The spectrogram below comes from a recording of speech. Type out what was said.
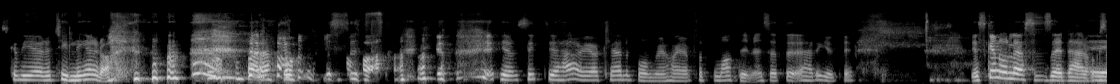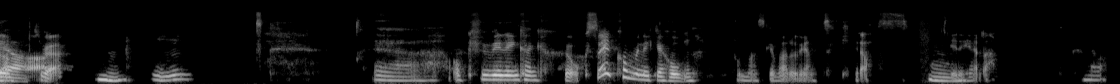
Ska vi göra det tydligare då? Bara få... Precis. jag, jag sitter ju här och jag har kläder på mig och har jag fått mat i mig. Så att, eh, herregud, det, det ska nog lösa sig det här också. Ja. Tror jag. Mm. Mm. Eh, och förvirring kanske också är kommunikation om man ska vara rent krass i det Mm. hela. kan det vara.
